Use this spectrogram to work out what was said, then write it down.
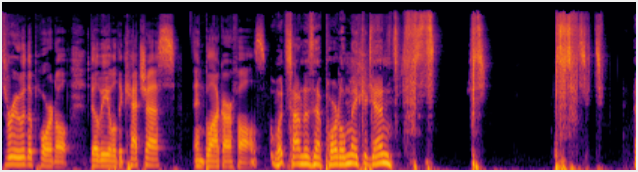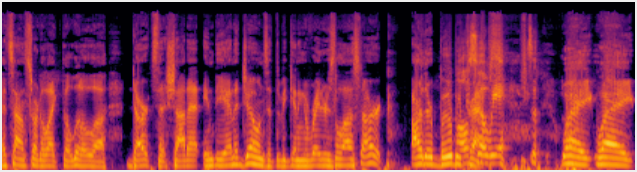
through the portal, they'll be able to catch us and block our falls. What sound does that portal make again? That sounds sort of like the little uh, darts that shot at Indiana Jones at the beginning of Raiders of the Lost Ark. Are there booby Also, traps? we have to, wait, wait.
